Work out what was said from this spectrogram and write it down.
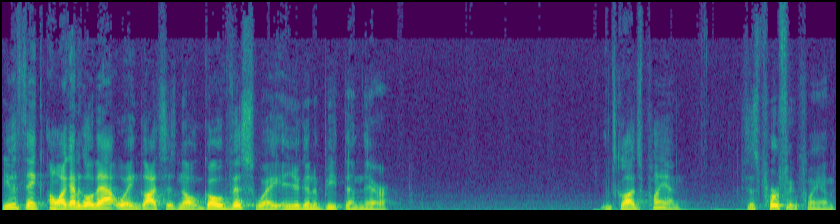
you think, oh, I got to go that way. And God says, no, go this way, and you're going to beat them there. It's God's plan. It's His perfect plan.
